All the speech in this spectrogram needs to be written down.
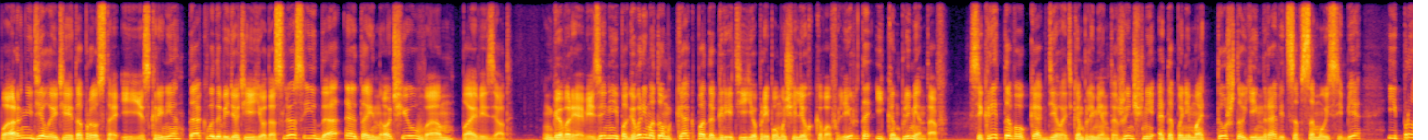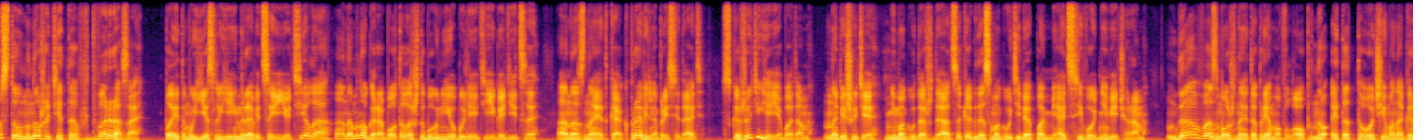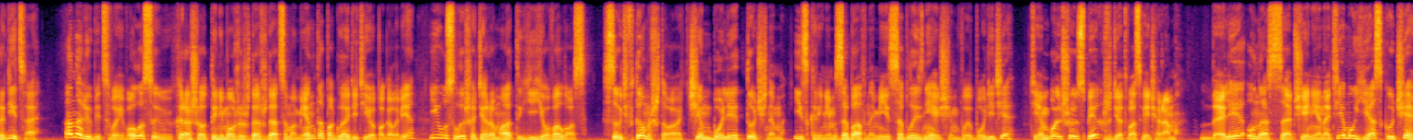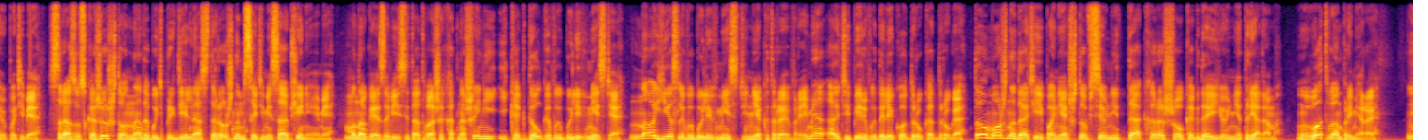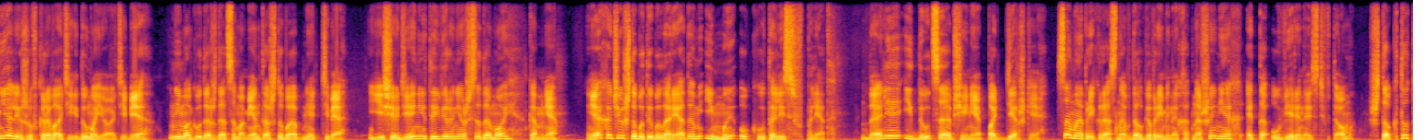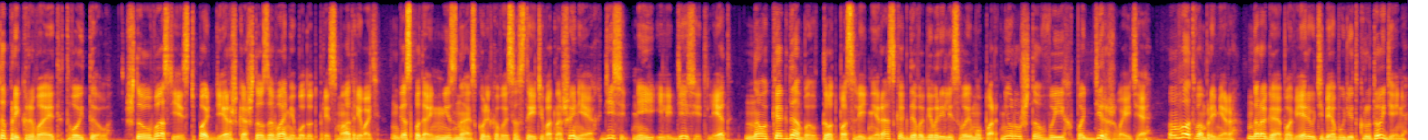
Парни, делайте это просто и искренне, так вы доведете ее до слез, и да, этой ночью вам повезет. Говоря о везении, поговорим о том, как подогреть ее при помощи легкого флирта и комплиментов. Секрет того, как делать комплименты женщине, это понимать то, что ей нравится в самой себе, и просто умножить это в два раза. Поэтому если ей нравится ее тело, она много работала, чтобы у нее были эти ягодицы. Она знает, как правильно приседать. Скажите ей об этом. Напишите «Не могу дождаться, когда смогу тебя помять сегодня вечером». Да, возможно, это прямо в лоб, но это то, чем она гордится. Она любит свои волосы, хорошо, ты не можешь дождаться момента погладить ее по голове и услышать аромат ее волос. Суть в том, что чем более точным, искренним, забавным и соблазняющим вы будете, тем больше успех ждет вас вечером. Далее у нас сообщение на тему «Я скучаю по тебе». Сразу скажу, что надо быть предельно осторожным с этими сообщениями. Многое зависит от ваших отношений и как долго вы были вместе. Но если вы были вместе некоторое время, а теперь вы далеко друг от друга, то можно дать ей понять, что все не так хорошо, когда ее нет рядом. Вот вам примеры. Я лежу в кровати и думаю о тебе. Не могу дождаться момента, чтобы обнять тебя. Еще день, и ты вернешься домой, ко мне. Я хочу, чтобы ты была рядом, и мы укутались в плед. Далее идут сообщения поддержки. Самое прекрасное в долговременных отношениях – это уверенность в том, что кто-то прикрывает твой тыл, что у вас есть поддержка, что за вами будут присматривать. Господа, не знаю, сколько вы состоите в отношениях, 10 дней или 10 лет, но когда был тот последний раз, когда вы говорили своему партнеру, что вы их поддерживаете? Вот вам пример. Дорогая, поверь, у тебя будет крутой день.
